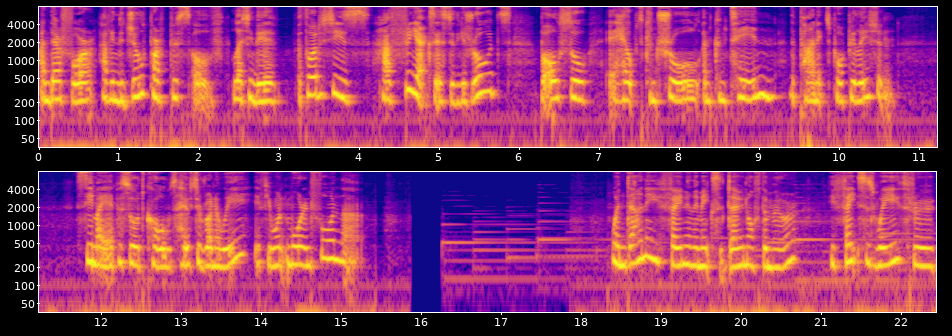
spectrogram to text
and therefore having the dual purpose of letting the authorities have free access to these roads, but also it helped control and contain the panicked population. See my episode called How to Run Away if you want more info on that. When Danny finally makes it down off the moor, he fights his way through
